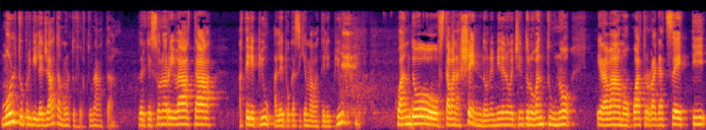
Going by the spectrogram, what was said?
molto privilegiata, molto fortunata, perché sono arrivata a Telepiù, all'epoca si chiamava Telepiù, quando stava nascendo nel 1991, eravamo quattro ragazzetti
